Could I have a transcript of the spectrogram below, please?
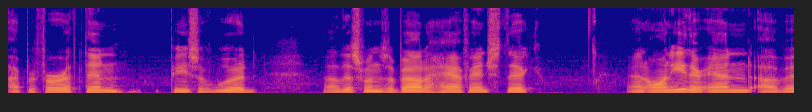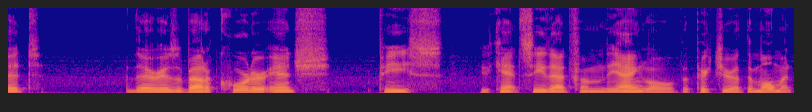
I prefer a thin piece of wood. Uh, this one's about a half inch thick. And on either end of it, there is about a quarter inch piece. You can't see that from the angle of the picture at the moment.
